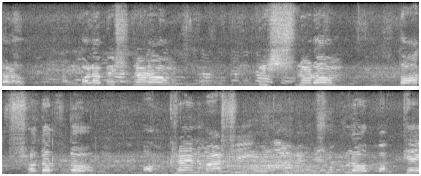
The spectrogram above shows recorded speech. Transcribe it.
ধরো বলো, বিষ্ণুরম বিষ্ণুরম, তৎসদত্ত অঘ্রায়ণ মাসি শুক্ল পক্ষে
